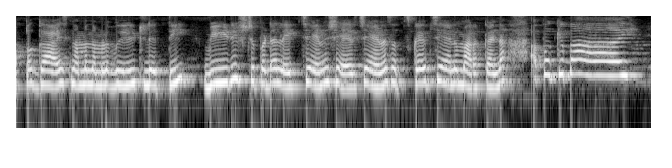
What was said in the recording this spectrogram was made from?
അപ്പോൾ ഗായ്സ് നമ്മൾ നമ്മുടെ വീട്ടിലെത്തി. വീഡിയോ ഇഷ്ടപ്പെട്ട ലൈക്ക് ചെയ്യാനും ഷെയർ ചെയ്യാനും സബ്സ്ക്രൈബ് ചെയ്യാനും മറക്കണ്ട. അപ്പോൾ ഓക്കെ ബൈ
